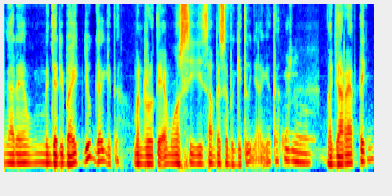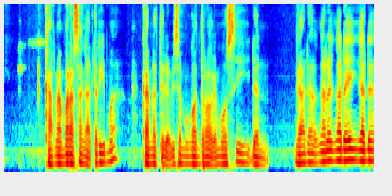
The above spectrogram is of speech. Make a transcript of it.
nggak ada yang menjadi baik juga gitu menuruti emosi sampai sebegitunya gitu. Ngejar rating karena merasa nggak terima karena tidak bisa mengontrol emosi dan nggak ada nggak ada nggak ada yang- nggak ada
